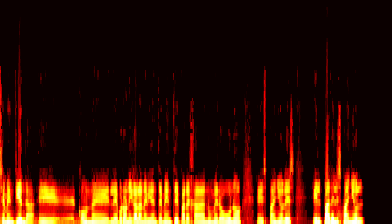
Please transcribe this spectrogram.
se me entienda, eh, con eh, Lebron y Galán, evidentemente, pareja número uno, españoles. ¿El pádel español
